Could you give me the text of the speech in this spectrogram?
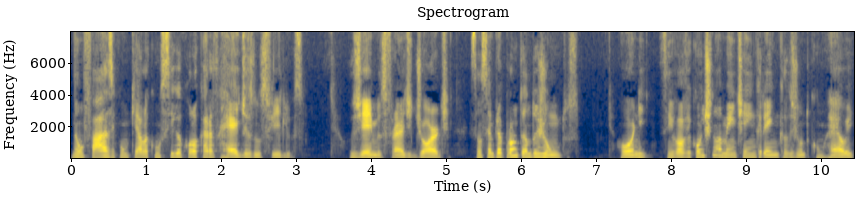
não fazem com que ela consiga colocar as rédeas nos filhos. Os gêmeos Fred e George estão sempre aprontando juntos. Rony se envolve continuamente em encrencas junto com Harry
